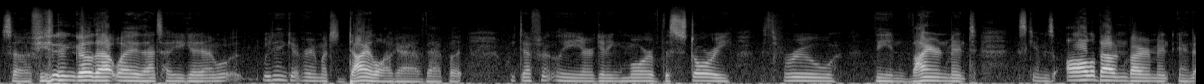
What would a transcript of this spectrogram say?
So if you didn't go that way, that's how you get it. And we didn't get very much dialogue out of that, but we definitely are getting more of the story through the environment this game is all about environment and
